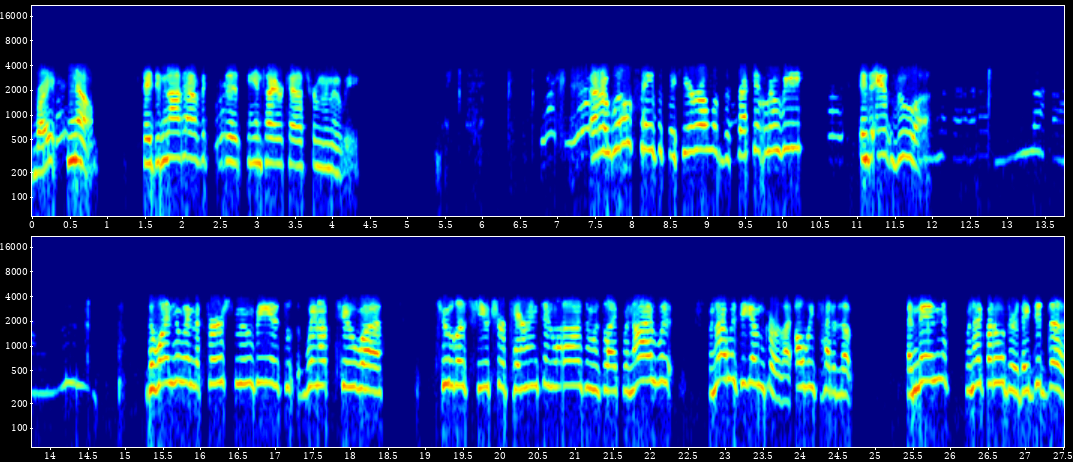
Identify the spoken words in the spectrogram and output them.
Right? No, they did not have the, the, the entire cast from the movie. And I will say that the hero of the second movie is Aunt Voula. The one who in the first movie is went up to uh Tula's future parent-in-laws and was like, "When I was when I was a young girl, I always had a love. And then when I got older, they did the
